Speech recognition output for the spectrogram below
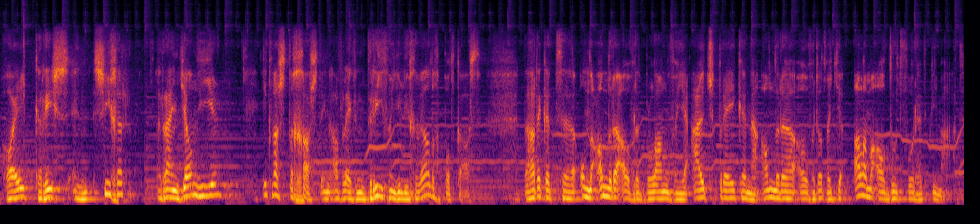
Hoi, Chris en Sieger. Rijn-Jan hier. Ik was te gast in aflevering 3 van jullie geweldige podcast. Daar had ik het eh, onder andere over het belang van je uitspreken naar anderen over dat wat je allemaal al doet voor het klimaat.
